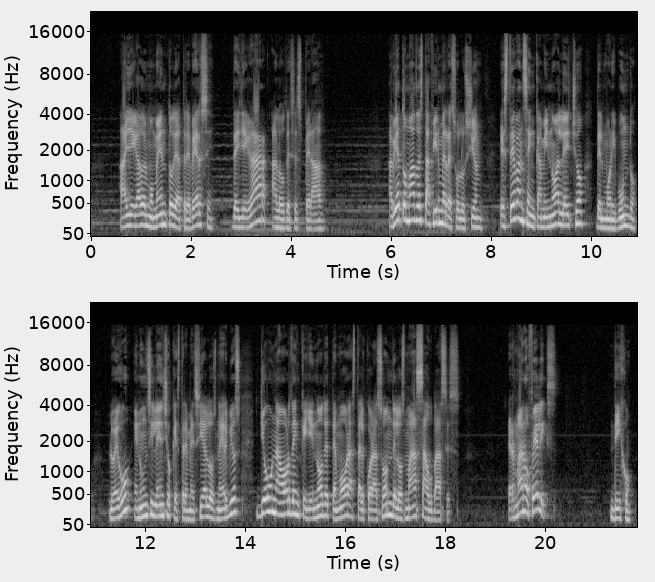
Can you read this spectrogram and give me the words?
Ha llegado el momento de atreverse, de llegar a lo desesperado. Había tomado esta firme resolución. Esteban se encaminó al lecho del moribundo. Luego, en un silencio que estremecía los nervios, dio una orden que llenó de temor hasta el corazón de los más audaces. Hermano Félix, dijo,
